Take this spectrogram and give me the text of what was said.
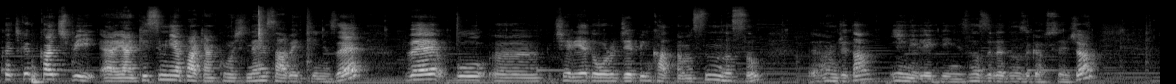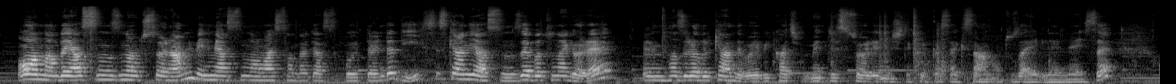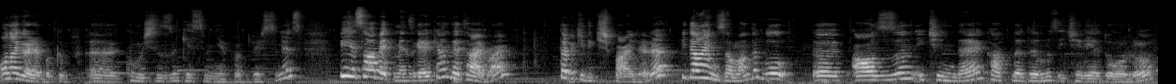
kaç kaç bir e, yani kesimini yaparken kumaşı ne hesap ettiğinize ve bu e, içeriye doğru cebin katlamasını nasıl e, önceden iğnelediğinizi, hazırladığınızı göstereceğim. O anlamda yastığınızın ölçüsü önemli. Benim yastığım normal standart yastık boyutlarında değil. Siz kendi yastığınız ebatına göre benim hazır alırken de böyle birkaç metresi söyledim işte 40'a 80, 30'a 50 neyse. Ona göre bakıp e, kumaşınızın kesimini yapabilirsiniz. Bir hesap etmeniz gereken detay var. Tabii ki dikiş payları. Bir de aynı zamanda bu e, ağzın içinde katladığımız içeriye doğru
